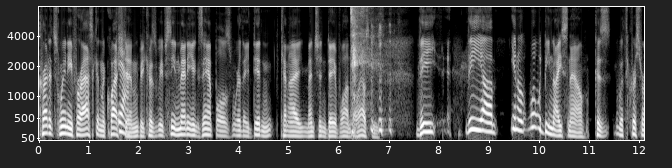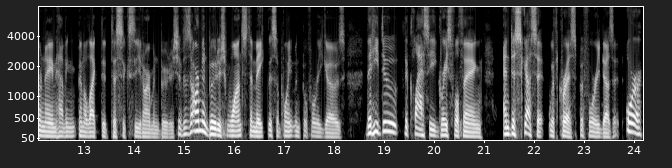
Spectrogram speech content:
credit Sweeney for asking the question yeah. because we've seen many examples where they didn't. Can I mention Dave Wondolowski? the, the, um, you know, what would be nice now, because with Chris Ronayne having been elected to succeed Armond Budish, if Armond Budish wants to make this appointment before he goes, that he do the classy, graceful thing and discuss it with Chris before he does it, or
